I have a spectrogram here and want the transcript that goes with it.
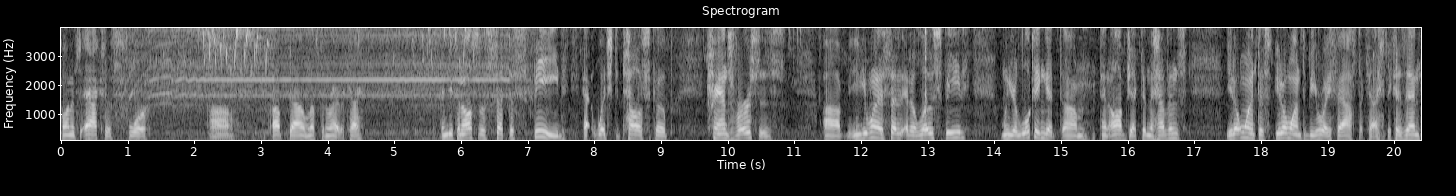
on its axis for uh, up, down, left, and right, okay? And you can also set the speed at which the telescope transverses. Uh, you want to set it at a low speed. When you're looking at um, an object in the heavens, you don't want it to you don't want it to be really fast, okay? Because then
